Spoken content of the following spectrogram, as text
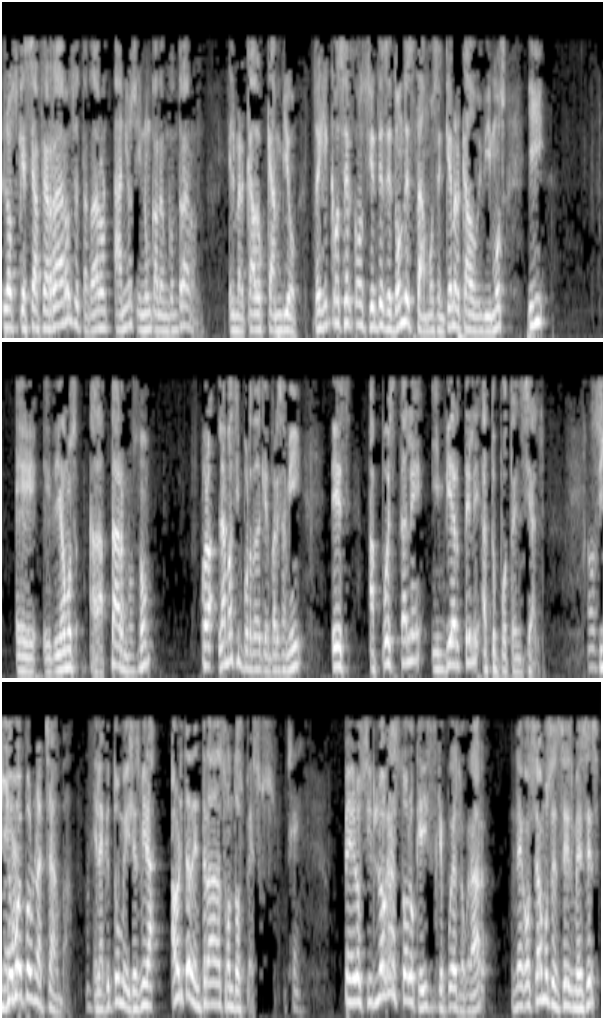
los que se aferraron se tardaron años y nunca lo encontraron. El mercado cambió. Entonces hay que ser conscientes de dónde estamos, en qué mercado vivimos y, eh, eh, digamos, adaptarnos, ¿no? Ahora, la más importante que me parece a mí es apuéstale, inviértele a tu potencial. O si sea- yo voy por una chamba en la que tú me dices, mira, ahorita de entrada son dos pesos, Sí. pero si logras todo lo que dices que puedes lograr, negociamos en seis meses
